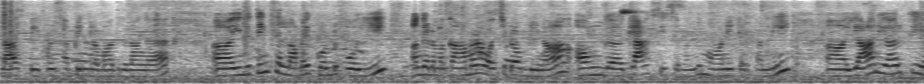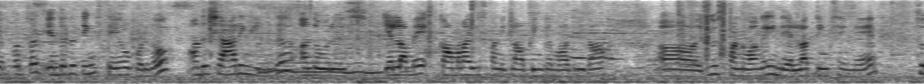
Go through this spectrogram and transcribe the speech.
class peoples அப்படிங்கிற மாதிரி தாங்க. இந்த திங்ஸ் எல்லாமே கொண்டு போய் அங்கே நம்ம காமனாக வச்சுட்டோம் அப்படின்னா அவங்க கிளாஸ் டீச்சர் வந்து மானிட்டர் பண்ணி யார் யாருக்கு எப்பப்போ எந்தெந்த திங்ஸ் தேவைப்படுதோ அந்த ஷேரிங்லேருந்து அந்த ஒரு எல்லாமே காமனாக யூஸ் பண்ணிக்கலாம் அப்படிங்கிற மாதிரி தான் யூஸ் பண்ணுவாங்க இந்த எல்லா திங்ஸையுமே ஸோ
